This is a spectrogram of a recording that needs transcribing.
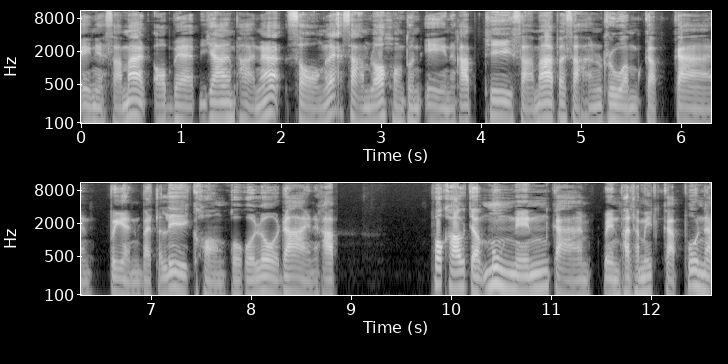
เองเนี่ยสามารถออกแบบยานพาหนะ 2 และ 3 ล้อของตนเองนะครับที่สามารถประสานรวมกับการเปลี่ยนแบตเตอรี่ของ Gogoro ได้นะครับพวกเขาจะมุ่งเน้นการเป็นพันธมิตรกับผู้น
